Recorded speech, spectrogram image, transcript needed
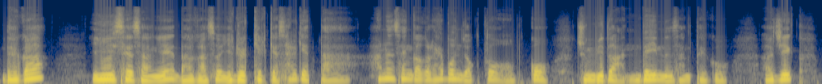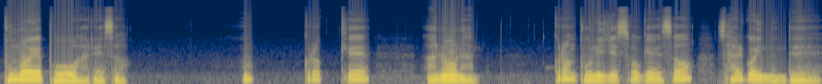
내가 이 세상에 나가서 이렇게 살겠다 하는 생각을 해본 적도 없고 준비도 안 돼 있는 상태고 아직 부모의 보호 아래서 어? 그렇게 안온한 그런 분위기 속에서 살고 있는데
